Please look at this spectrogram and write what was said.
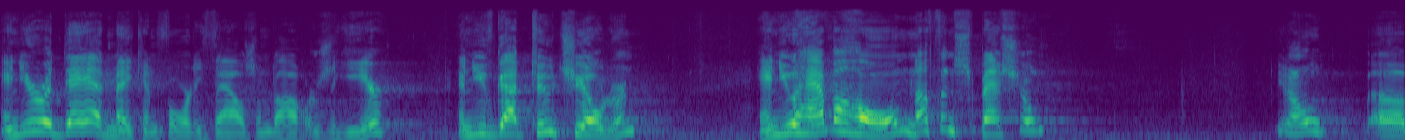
and you're a dad making $40,000 a year and you've got two children and you have a home, nothing special, you know, uh,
